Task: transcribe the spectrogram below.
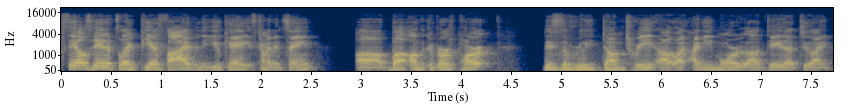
sales data for like PS5 in the UK is kind of insane. Uh, but on the converse part, this is a really dumb tweet. Uh, like I need more uh, data to like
